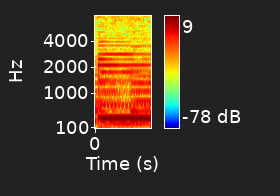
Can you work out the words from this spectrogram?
Thank you.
